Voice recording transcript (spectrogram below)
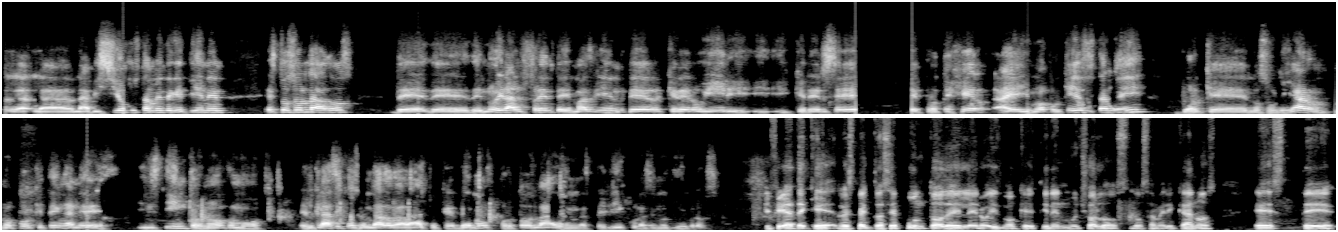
la, la, la, visión justamente que tienen estos soldados de, de, de, no ir al frente, más bien querer, huir y, y, y quererse proteger a ellos, ¿no? Porque ellos están ahí porque los obligaron, no porque tengan ese instinto, ¿no? Como el clásico soldado gabacho que vemos por todos lados en las películas, en los libros. Y fíjate que respecto a ese punto del heroísmo que tienen mucho los, los americanos, este,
